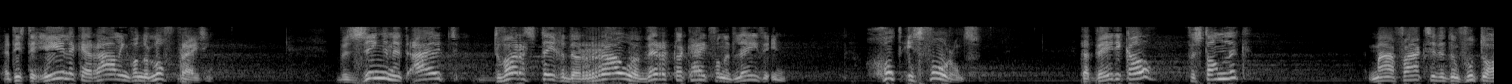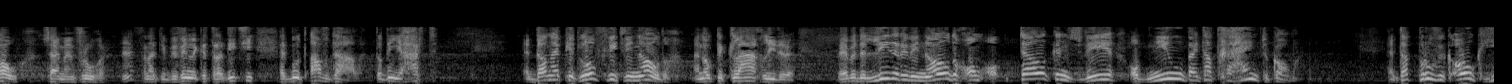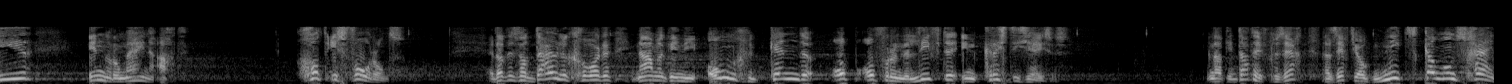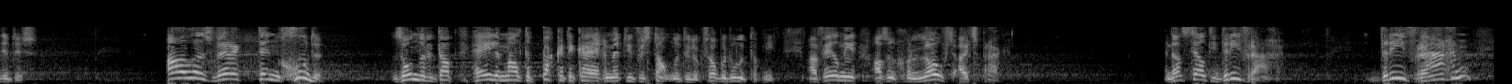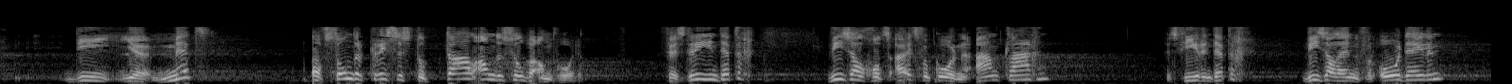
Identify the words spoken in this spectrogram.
Het is de heerlijke herhaling van de lofprijzing. We zingen het uit dwars tegen de rauwe werkelijkheid van het leven in. God is voor ons. Dat weet ik al, verstandelijk. Maar vaak zit het een voet te hoog, zei men vroeger. Hè? Vanuit die bevindelijke traditie. Het moet afdalen, tot in je hart. En dan heb je het loflied weer nodig. En ook de klaagliederen. We hebben de liederen weer nodig om telkens weer opnieuw bij dat geheim te komen. En dat proef ik ook hier in Romeinen 8. God is voor ons. En dat is wel duidelijk geworden, namelijk in die ongekende, opofferende liefde in Christus Jezus. En dat hij dat heeft gezegd, dan zegt hij ook, niets kan ons scheiden dus. Alles werkt ten goede. Zonder dat helemaal te pakken te krijgen met uw verstand natuurlijk, zo bedoel ik dat niet. Maar veel meer als een geloofsuitspraak. En dan stelt hij drie vragen. Drie vragen die je met of zonder Christus totaal anders zult beantwoorden. Vers 33. Wie zal Gods uitverkorenen aanklagen? Vers 34. Wie zal hen veroordelen?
